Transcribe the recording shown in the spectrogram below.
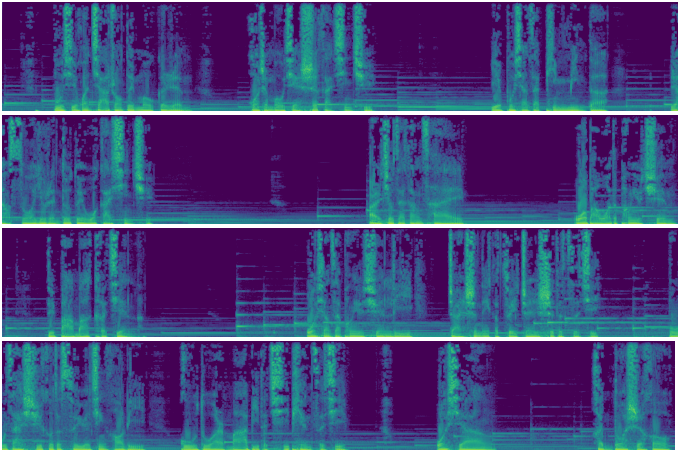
不喜欢假装对某个人或者某件事感兴趣，也不想再拼命的让所有人都对我感兴趣。而就在刚才，我把我的朋友圈对爸妈可见了。我想在朋友圈里展示那个最真实的自己。不在虚构的岁月静好里，孤独而麻痹的欺骗自己。我想，很多时候，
